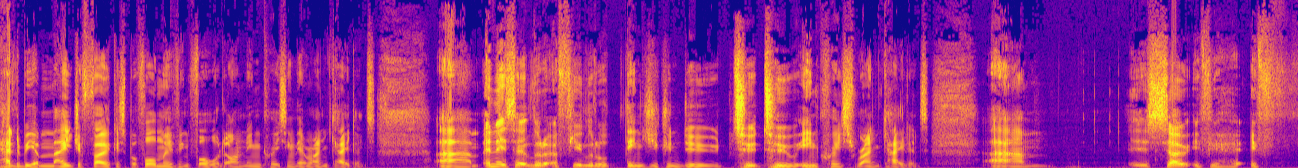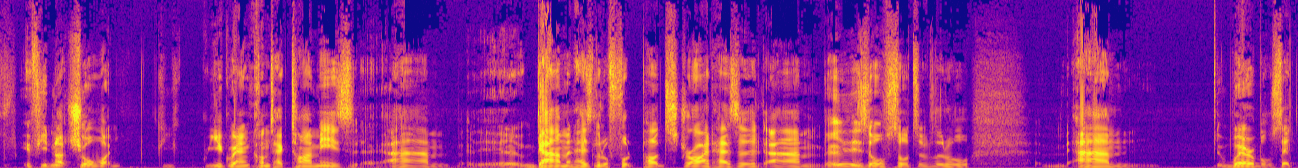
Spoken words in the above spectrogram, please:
had to be a major focus before moving forward on increasing their run cadence. Um, and there's a little, a few little things you can do to to increase run cadence. Um, so if you if if you're not sure what your ground contact time is, um, Garmin has little foot pods, Stryd has it. Um, there's all sorts of little um, wearables that,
